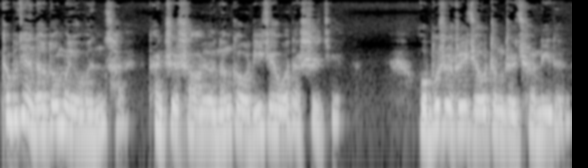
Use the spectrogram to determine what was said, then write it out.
他不见得多么有文采，但至少有能够理解我的世界。我不是追求政治权力的人，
